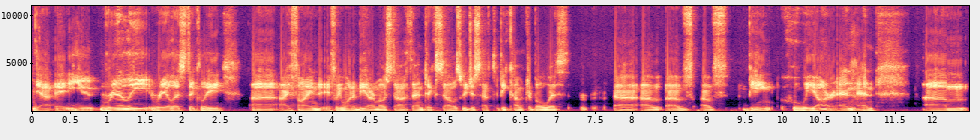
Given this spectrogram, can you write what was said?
Yeah. It, you really, realistically, uh, I find if we want to be our most authentic selves, we just have to be comfortable with uh, of, of of being who we are, and and um,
